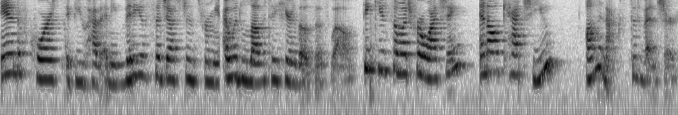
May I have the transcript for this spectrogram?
And of course, if you have any video suggestions for me, I would love to hear those as well. Thank you so much for watching, and I'll catch you on the next adventure.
